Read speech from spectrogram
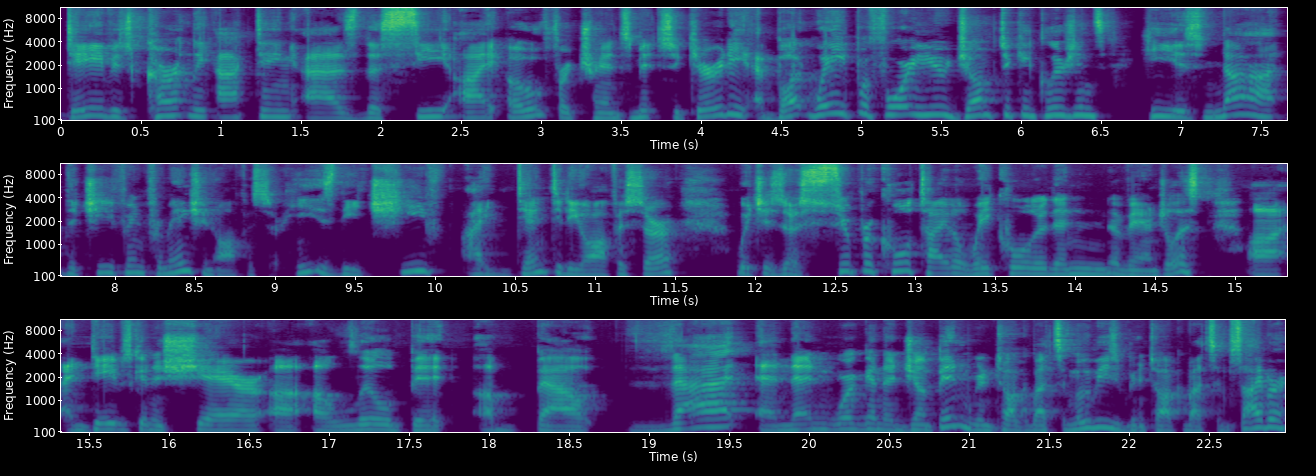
Dave is currently acting as the CIO for Transmit Security. But wait, before you jump to conclusions, he is not the Chief Information Officer. He is the Chief Identity Officer, which is a super cool title, way cooler than Evangelist. Uh, and Dave's going to share uh, a little bit about that. And then we're going to jump in. We're going to talk about some movies. We're going to talk about some cyber.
